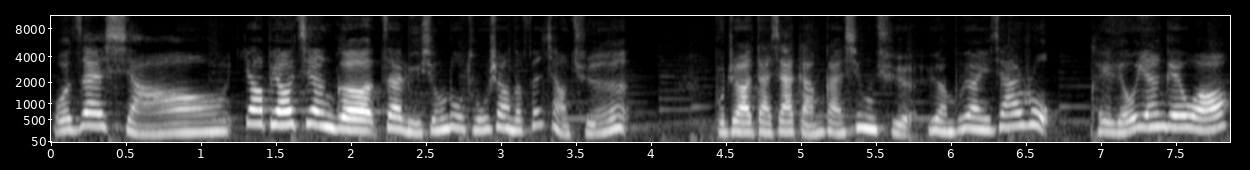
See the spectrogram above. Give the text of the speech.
我在想，要不要建个在旅行路途上的分享群？不知道大家感不感兴趣，愿不愿意加入？可以留言给我哦。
